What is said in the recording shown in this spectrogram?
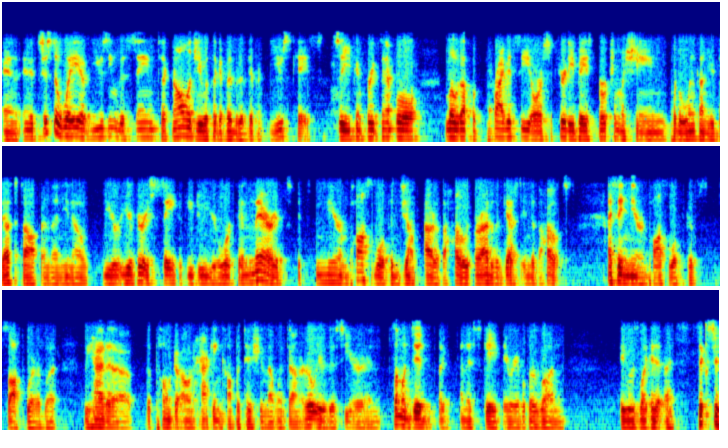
and, and it's just a way of using the same technology with like a bit of a different use case. So you can, for example, load up a privacy or a security-based virtual machine, put a link on your desktop, and then you know you're you're very safe if you do your work in there. It's it's near impossible to jump out of the host or out of the guest into the host. I say near impossible because software, but we had a the Pwn2Own hacking competition that went down earlier this year, and someone did like, an escape. They were able to run. It was like a, a six or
